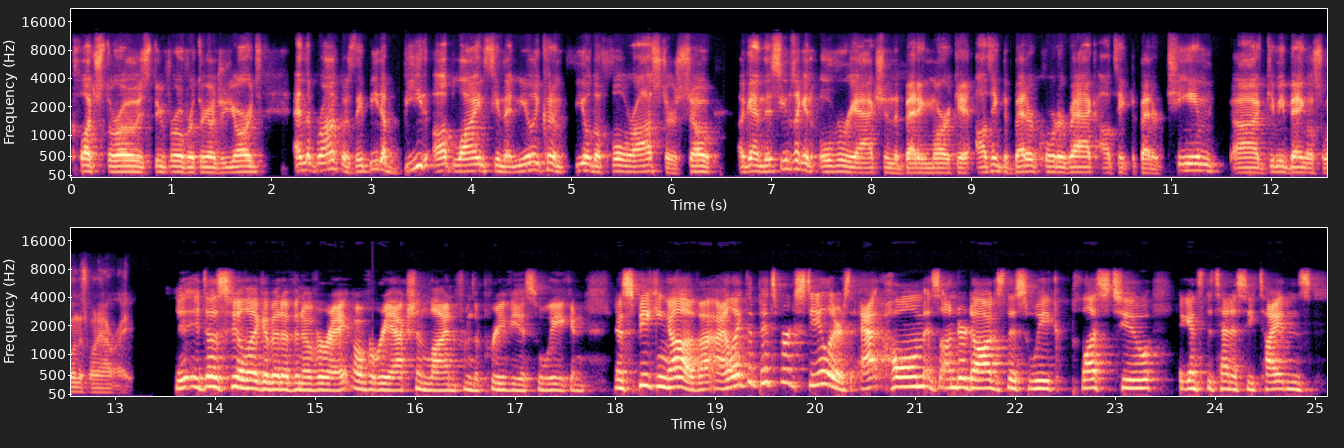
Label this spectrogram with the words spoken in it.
clutch throws, threw for over 300 yards and the Broncos. They beat a beat up Lions team that nearly couldn't field a full roster. So again, this seems like an overreaction in the betting market. I'll take the better quarterback. I'll take the better team. Uh, give me Bengals to win this one outright. It does feel like a bit of an overre- overreaction line from the previous week. And you know, speaking of, I, I like the Pittsburgh Steelers at home as underdogs this week, plus two against the Tennessee Titans.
